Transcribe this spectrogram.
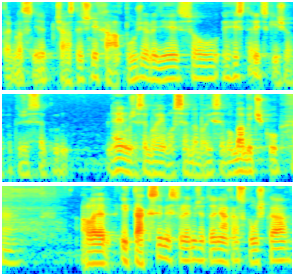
tak vlastně částečně chápu, že lidi jsou i hysterický, že? protože se nejenom, že se bojí o sebe, bojí se o babičku, hmm. ale i tak si myslím, že to je nějaká zkouška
